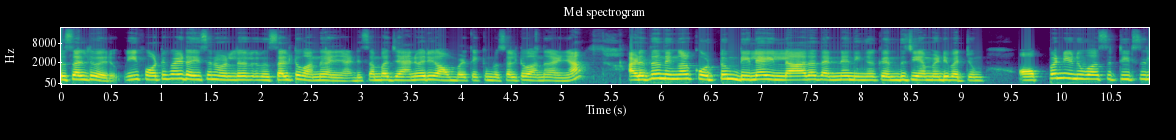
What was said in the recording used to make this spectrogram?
റിസൾട്ട് വരും. ഈ ഫോർട്ടി ഫൈവ് ഡേയ്സിനുള്ളിൽ റിസൾട്ട് വന്നു കഴിഞ്ഞാൽ ഡിസംബർ ജാനുവരി ആകുമ്പോഴത്തേക്കും റിസൾട്ട് വന്നു കഴിഞ്ഞാൽ അടുത്ത് നിങ്ങൾക്ക് ഒട്ടും ഡിലേ ഇല്ലാതെ തന്നെ നിങ്ങൾക്ക് എന്ത് ചെയ്യാൻ വേണ്ടി പറ്റും? ഓപ്പൺ യൂണിവേഴ്സിറ്റീസിൽ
